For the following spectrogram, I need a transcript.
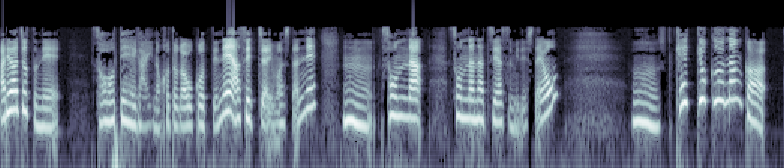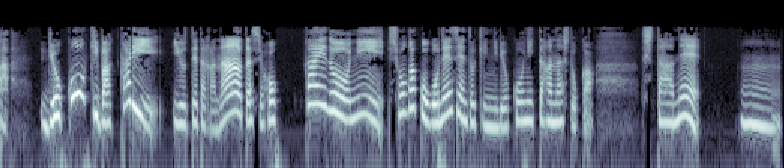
あれはちょっとね、想定外のことが起こってね、焦っちゃいましたね。うん。そんな、そんな夏休みでしたよ。うん。結局なんか、あ、旅行記ばっかり言ってたかな私、北海道に小学校5年生の時に旅行に行った話とかしたね。うん。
